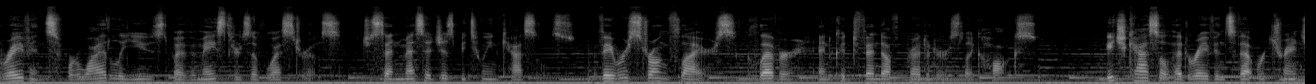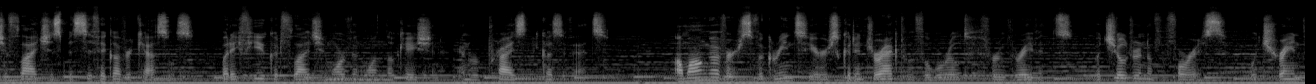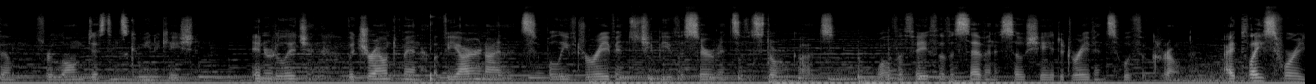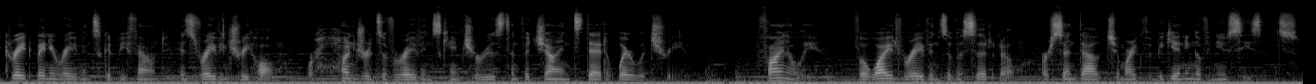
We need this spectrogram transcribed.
ravens were widely used by the maesters of Westeros to send messages between castles. They were strong flyers, clever, and could fend off predators like hawks. Each castle had ravens that were trained to fly to specific other castles, but a few could fly to more than one location and were prized because of that. Among others, the Greenseers could interact with the world through the ravens, but Children of the Forest would train them for long distance communication. In religion, the drowned men of the Iron Islands believed ravens to be the servants of the storm gods, while the faith of the Seven associated ravens with the crone. A place where a great many ravens could be found is Raventree Hall, where hundreds of ravens came to roost in the giant dead weirwood tree. Finally, the white ravens of the Citadel are sent out to mark the beginning of new seasons.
